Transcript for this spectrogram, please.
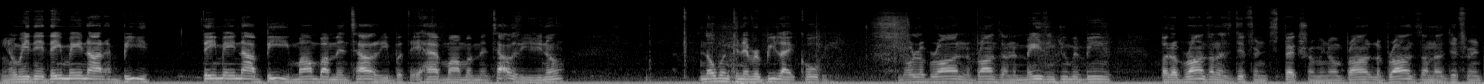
you know, they they may not be, they may not be Mamba mentality, but they have Mamba mentality. You know, no one can ever be like Kobe. Know, LeBron. LeBron's an amazing human being but LeBron's on a different spectrum. You know, LeBron, LeBron's on a different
